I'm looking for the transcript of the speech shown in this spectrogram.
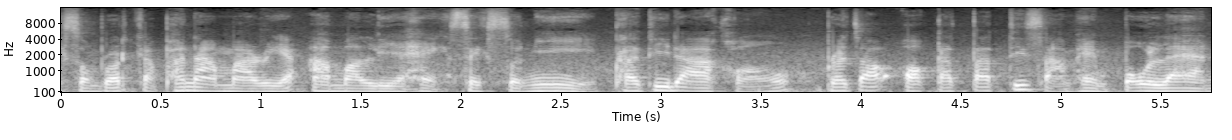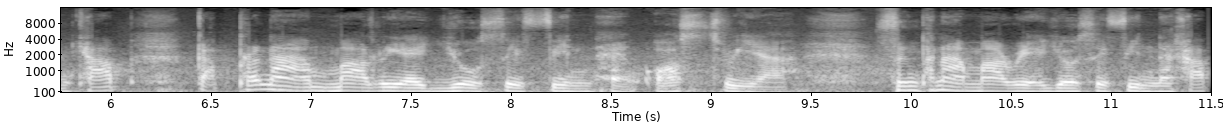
กสมรสกับพระนางมาเรียอามาเลียแห่งเซ็กโซนีพระธิดาของพระเจ้าออกัสตัสที่ 3 แห่งโปแลนด์ครับกับพระนางมาเรียโยเซฟินแห่งออสเตรีย ซึ่งพระนางมาเรียโยเซฟินนะครับ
